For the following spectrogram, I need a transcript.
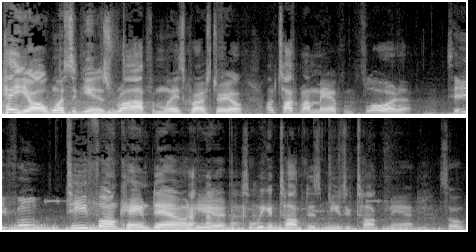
Hey y'all, once again, it's Rob from Wayne's Car Stereo. I'm talking to my man from Florida. T-Funk. T-Funk came down here so we can talk this music talk, man. So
